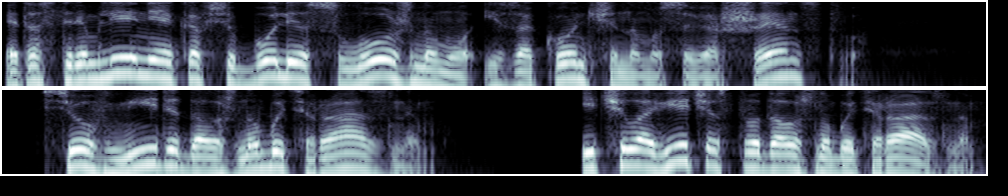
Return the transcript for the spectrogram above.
это стремление ко все более сложному и законченному совершенству, все в мире должно быть разным, и человечество должно быть разным.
